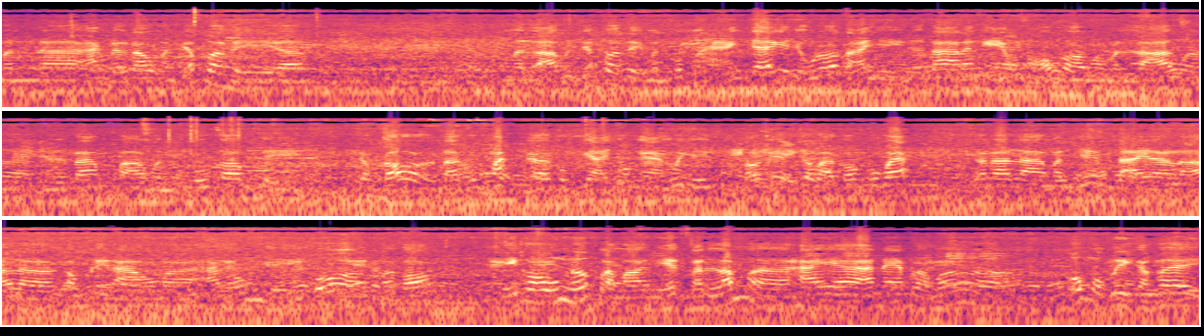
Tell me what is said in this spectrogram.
mình à, ăn được đâu mình giúp á thì à, mình lỡ mình giúp á thì mình cũng hạn chế cái vụ đó. Tại vì người ta đã nghèo khổ rồi mà mình lỡ mà người ta mời mình mua cơm thì trong đó người ta cũng mắc ờ, cũng vài chục ngàn quý vị. Tội nghiệp cho bà con cô bác. Cho nên là mình với ông tài là lỡ là không khi nào mà ăn uống gì của bà con. Chỉ có uống nước là mà nhiệt tình lắm mà hai anh em là mới ờ, uống một ly cà phê.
